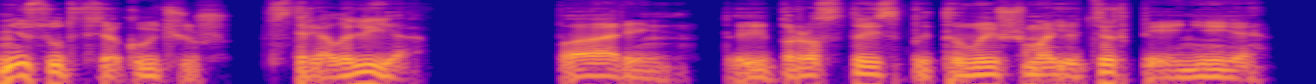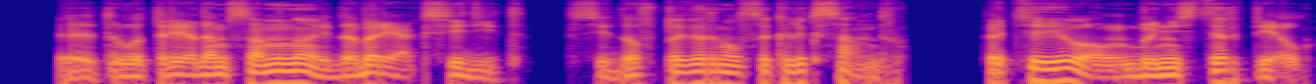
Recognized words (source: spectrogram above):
Несут всякую чушь», — встрял Илья. «Парень, ты просто испытываешь мое терпение. «Это вот рядом со мной добряк сидит». Седов повернулся к Александру. «Хотя и он бы не стерпел».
